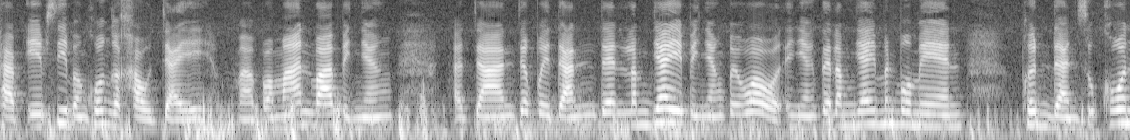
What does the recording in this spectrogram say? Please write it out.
คลับเอฟซีบางคนก็เข้าใจมาประมาณว่าเป็นยังอาจารย์จะไปดันแต่ลำไยเป็นยังไปว่าไอ้ยังแต่ลำไยมันโบแมนเพิ่นดันสุคน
